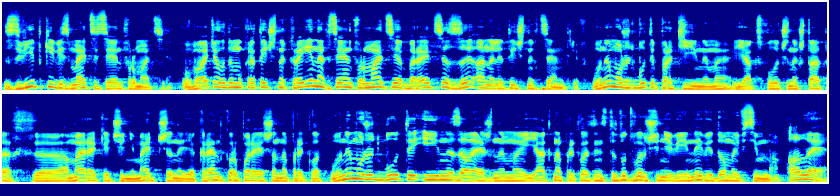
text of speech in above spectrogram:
Звідки візьметься ця інформація? У багатьох демократичних країнах ця інформація береться з аналітичних центрів. Вони можуть бути партійними, як в Сполучених Штатах е, Америки чи Німеччини, як Rand Corporation, наприклад. Вони можуть бути і незалежними, як, наприклад, інститут вивчення війни, відомий всім нам. Але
